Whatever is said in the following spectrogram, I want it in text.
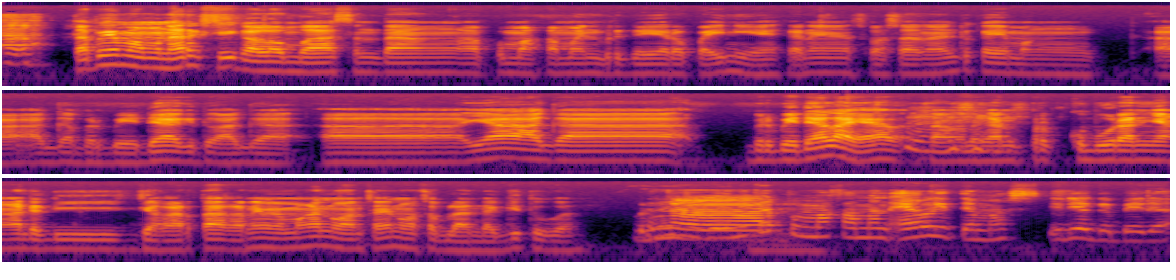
Tapi emang menarik sih kalau bahas tentang uh, pemakaman bergaya Eropa ini ya, karena suasananya itu kayak emang uh, agak berbeda gitu, agak uh, ya agak berbeda lah ya sama dengan perkuburan yang ada di Jakarta karena memang kan nuansanya nuansa Belanda gitu kan. Benar. Juga ini Benar. kan pemakaman elit ya mas, jadi agak beda.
